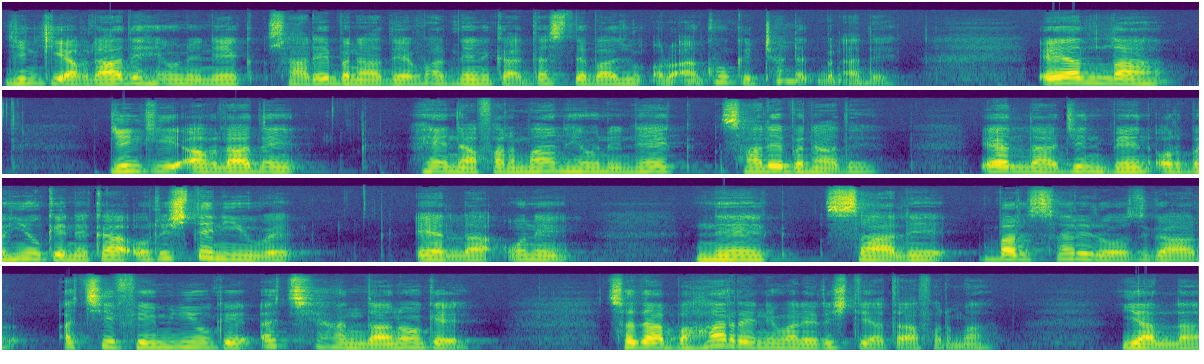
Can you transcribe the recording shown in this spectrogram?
جن کی اولادیں ہیں، انہیں نیک سالے بنا دے۔ والدین کا دست بازو اور آنکھوں کی ٹھنڈک بنا دے۔ اے اللہ، جن کی اولادیں ہیں، نافرمان ہیں، انہیں نیک سالے بنا دے۔ اے اللہ، جن بین اور بھائیوں کے نکاح اور رشتے نہیں ہوئے۔ اے اللہ، انہیں نیک سالے برسر روزگار، اچھی فیملیوں کے، اچھے خاندانوں کے سدا بہار رہنے والے رشتے عطا فرما۔ یا اللہ،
